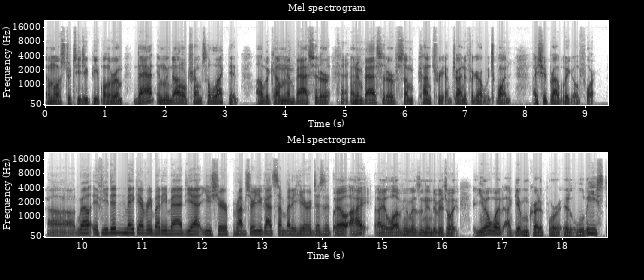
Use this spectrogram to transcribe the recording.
the most strategic people in the room. That and when Donald Trump's elected, I'll become an ambassador, an ambassador of some country. I'm trying to figure out which one I should probably go for. Uh, well, if you didn't make everybody mad yet, you sure I'm sure you got somebody here just Well, I I love him as an individual. You know what? I give him credit for at least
